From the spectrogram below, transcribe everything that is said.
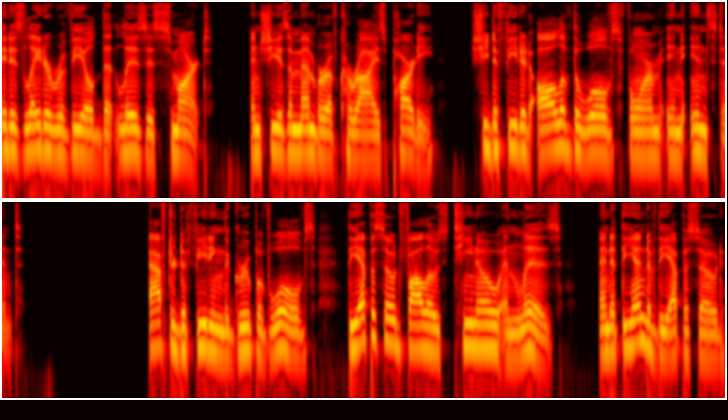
It is later revealed that Liz is smart, and she is a member of Karai's party. She defeated all of the wolves' form in instant. After defeating the group of wolves, the episode follows Tino and Liz, and at the end of the episode,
